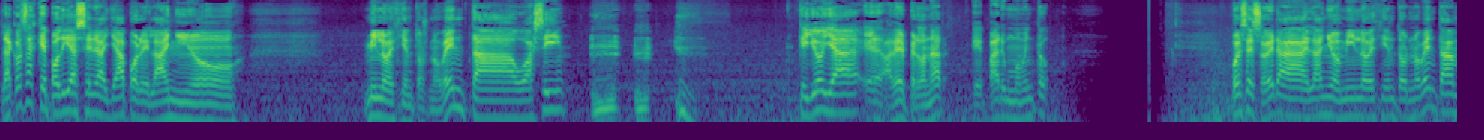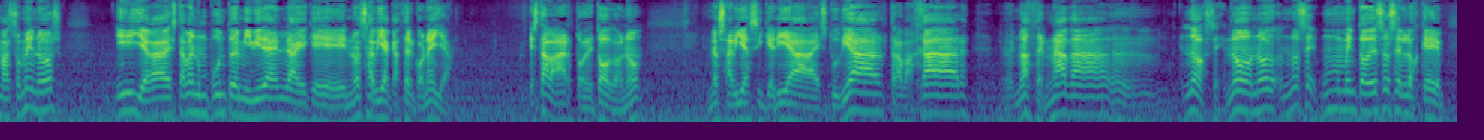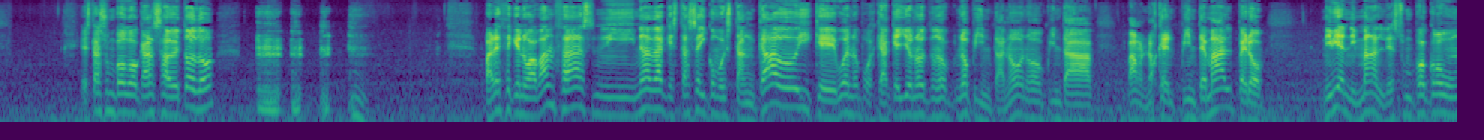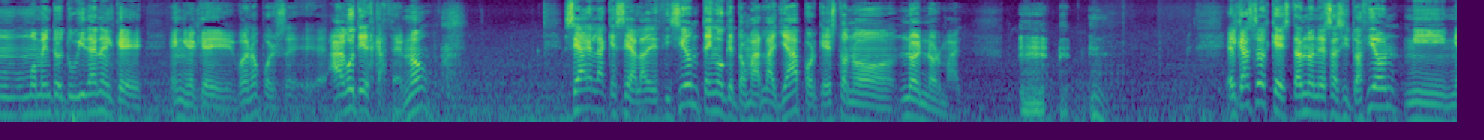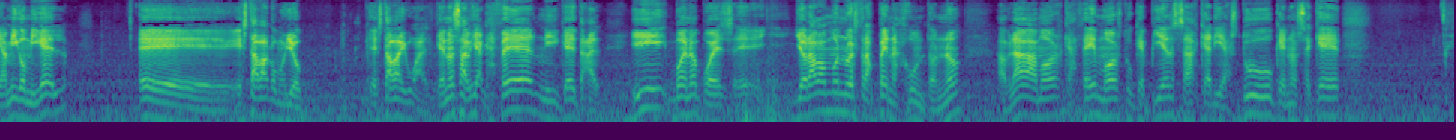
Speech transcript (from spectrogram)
La cosa es que podía ser allá por el año 1990 o así, que yo ya... Eh, a ver, perdonar, que pare un momento. Pues eso, era el año 1990 más o menos, y llegaba, estaba en un punto de mi vida en la que no sabía qué hacer con ella. Estaba harto de todo, ¿no? No sabía si quería estudiar, trabajar, eh, no hacer nada, eh, no sé, no, no, no sé, un momento de esos en los que estás un poco cansado de todo, parece que no avanzas ni nada, que estás ahí como estancado y que, bueno, pues que aquello no, pinta, ¿no? No pinta, vamos, no es que pinte mal, pero ni bien ni mal, es un poco un, momento de tu vida en el que, en el que bueno, pues eh, algo tienes que hacer, ¿no? Sea la que sea la decisión, tengo que tomarla ya porque esto no, es normal. El caso es que estando en esa situación, mi, amigo Miguel eh, estaba como yo. Estaba igual, que no sabía qué hacer ni qué tal. Y bueno, pues eh, llorábamos nuestras penas juntos, ¿no? Hablábamos, ¿qué hacemos? ¿Tú qué piensas? ¿Qué harías tú? ¿Qué no sé qué?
